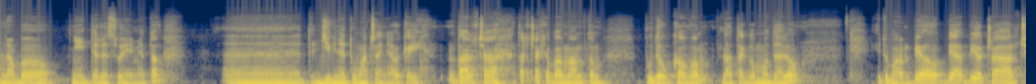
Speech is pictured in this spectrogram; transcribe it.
no bo nie interesuje mnie to. Eee, te dziwne tłumaczenia. Ok, tarcza, tarcza chyba mam tą pudełkową dla tego modelu. I tu mamy bio, bio, biocharge,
